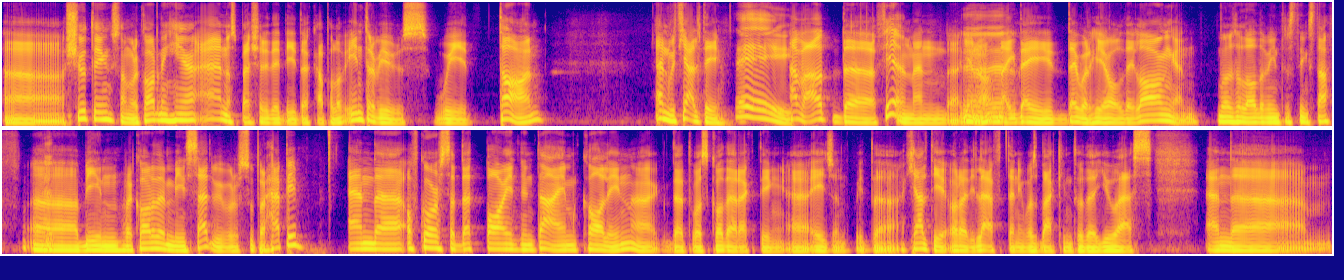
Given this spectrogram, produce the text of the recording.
uh, shooting, some recording here, and especially they did a couple of interviews with Ton and with Hjalti. Hey. about the film and uh, you Yeah, know yeah. like they they were here all day long and there was a lot of interesting stuff uh, being recorded and being said. We were super happy. And uh, of course at that point in time colin uh, that was co-directing uh, agent with uh, Hjalti already left and he was back into the us and um,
